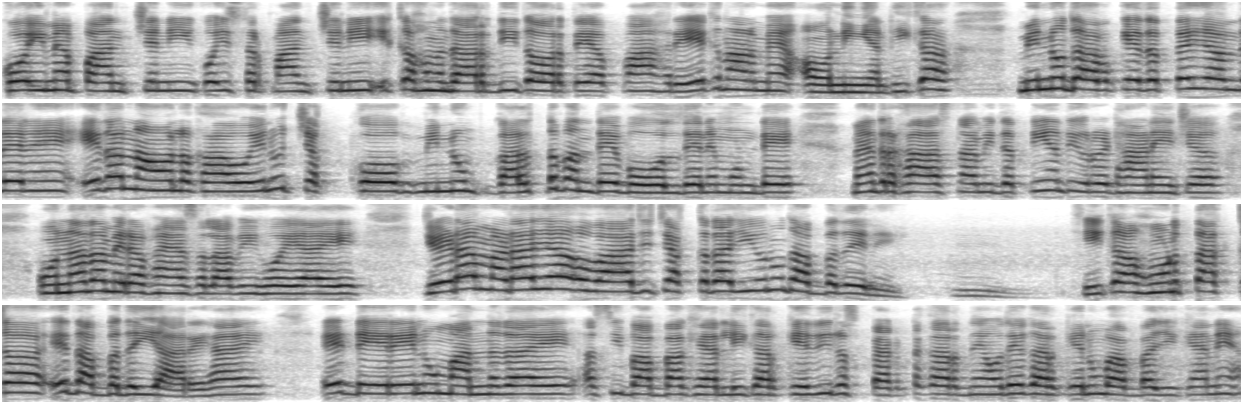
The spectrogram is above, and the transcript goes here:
ਕੋਈ ਮੈਂ ਪੰਚ ਨਹੀਂ, ਕੋਈ ਸਰਪੰਚ ਨਹੀਂ, ਇੱਕ ਹਮਦਰਦੀ ਤੌਰ ਤੇ ਆਪਾਂ ਹਰੇਕ ਨਾਲ ਮੈਂ ਆਉਣੀ ਆ ਠੀਕ ਆ? ਮੈਨੂੰ ਦਬਕੇ ਦਿੱਤੇ ਜਾਂਦੇ ਨੇ, ਇਹਦਾ ਨਾਮ ਲਿਖਾਓ, ਇਹਨੂੰ ਚੱਕੋ, ਮੈਨੂੰ ਗਲਤ ਬੰਦੇ ਬੋਲਦੇ ਨੇ ਮੁੰਡੇ, ਮੈਂ ਦਰਖਾਸਤਾਂ ਵੀ ਦਿੱਤੀਆਂ ਤੀ ਉਰੇ ਥਾਣੇ 'ਚ, ਉਹਨਾਂ ਦਾ ਮੇਰਾ ਫੈਸਲਾ ਵੀ ਹੋਇਆ ਏ। ਜਿਹੜਾ ਮੜਾ ਜਿਹਾ ਆਵਾਜ਼ ਚੱਕਦਾ ਜੀ, ਉਹਨੂੰ ਦੱਬਦੇ ਨੇ। ਠੀਕ ਆ, ਹੁਣ ਤੱਕ ਇਹ ਦੱਬਦਾ ਹੀ ਆ ਰਿਹਾ ਏ। ਇਹ ਡੇਰੇ ਨੂੰ ਮੰਨਦਾ ਏ। ਅਸੀਂ ਬਾਬਾ ਖਿਆਲੀ ਕਰਕੇ ਇਹਦੀ ਰਿਸਪੈਕਟ ਕਰਦੇ ਆ ਉਹਦੇ ਕਰਕੇ ਇਹਨੂੰ ਬਾਬਾ ਜੀ ਕਹਿੰਦੇ ਆ।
